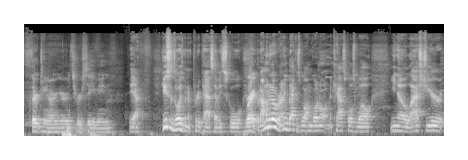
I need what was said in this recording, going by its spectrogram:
1,300 yards receiving. Yeah. Houston's always been a pretty pass heavy school. Right. But I'm going to go running back as well. I'm going on McCaskill as well. You know, last year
